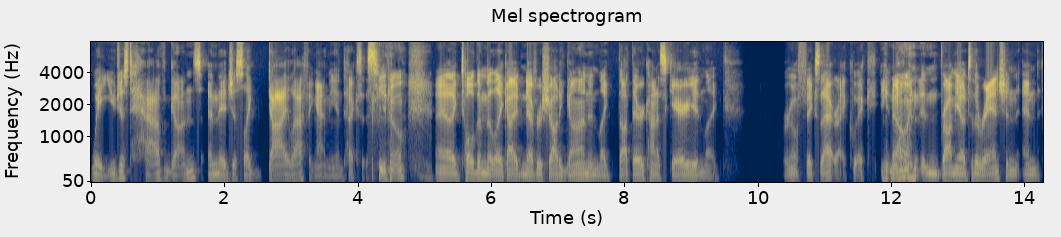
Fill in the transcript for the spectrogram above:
wait, you just have guns and they just like die laughing at me in Texas, you know? And I like told them that like I had never shot a gun and like thought they were kind of scary and like we're gonna fix that right quick, you know, and, and brought me out to the ranch and and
